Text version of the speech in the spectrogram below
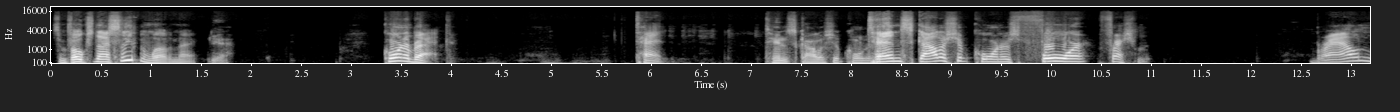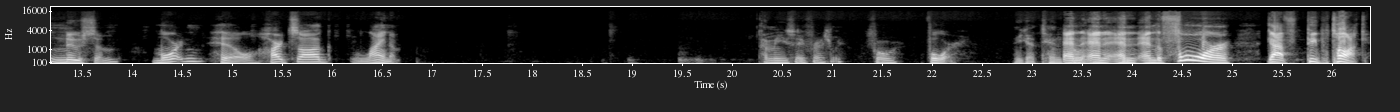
Some folks not sleeping well tonight. Yeah. Cornerback. 10. Ten scholarship corners. 10 scholarship corners, four freshmen. Brown, Newsom, Morton, Hill, Hartzog, Lynham. How many you say freshman? Four. Four. You got ten. And total? and and and the four got people talking.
